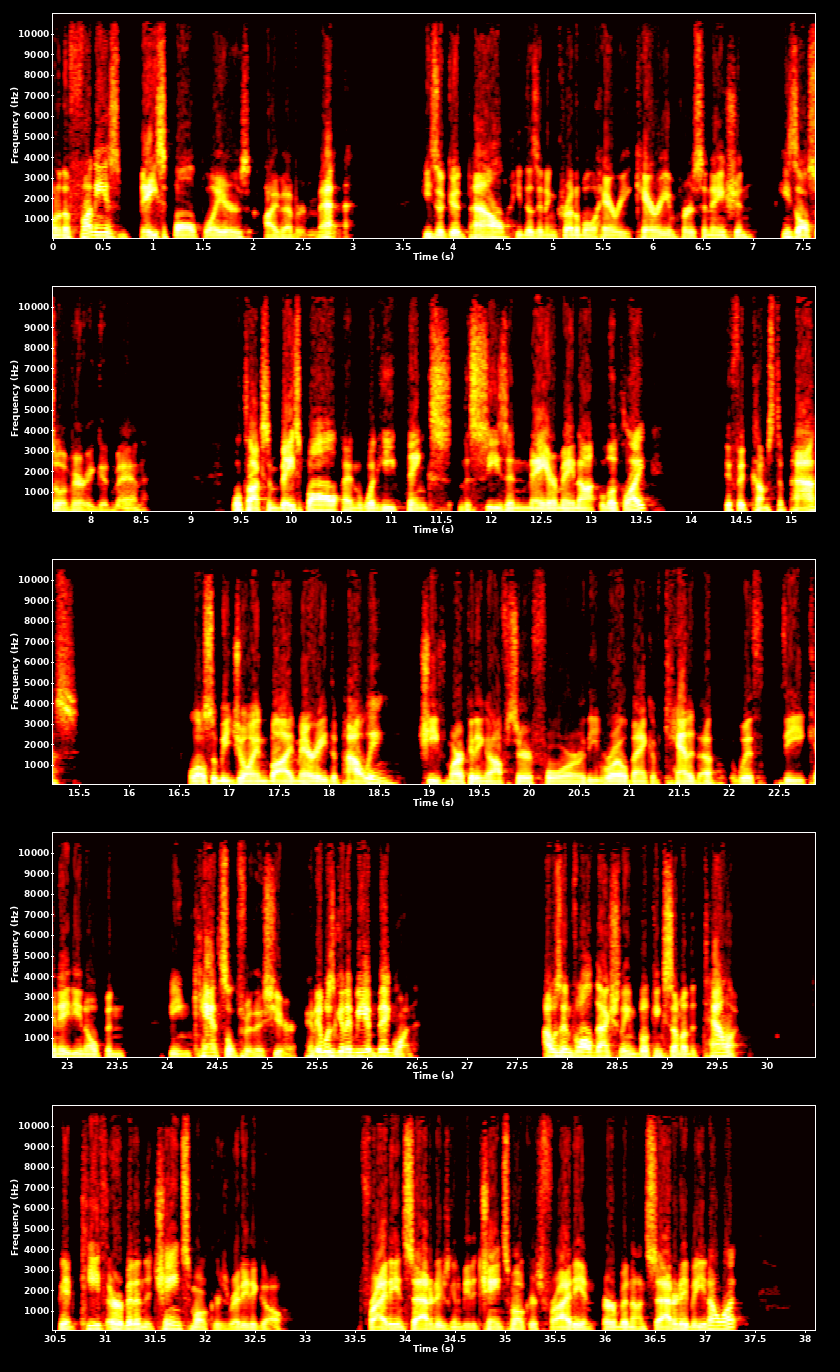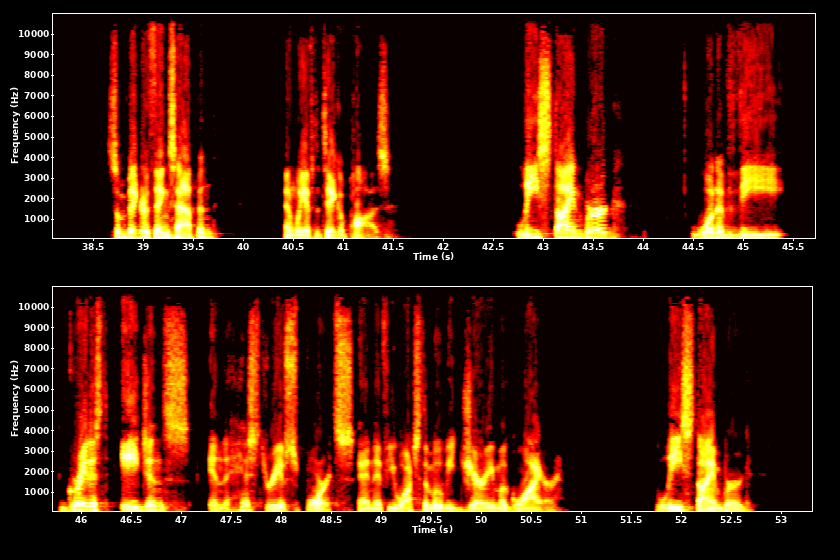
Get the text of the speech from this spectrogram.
one of the funniest baseball players I've ever met. He's a good pal. He does an incredible Harry Caray impersonation. He's also a very good man. We'll talk some baseball and what he thinks the season may or may not look like if it comes to pass. We'll also be joined by Mary DePaoli, Chief Marketing Officer for the Royal Bank of Canada, with the Canadian Open being canceled for this year. And it was going to be a big one. I was involved actually in booking some of the talent. We had Keith Urban and the Chainsmokers ready to go. Friday and Saturday was going to be the Chainsmokers Friday and Urban on Saturday. But you know what? some bigger things happened, and we have to take a pause. Leigh Steinberg, one of the greatest agents in the history of sports. And if you watch the movie Jerry Maguire, Leigh Steinberg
